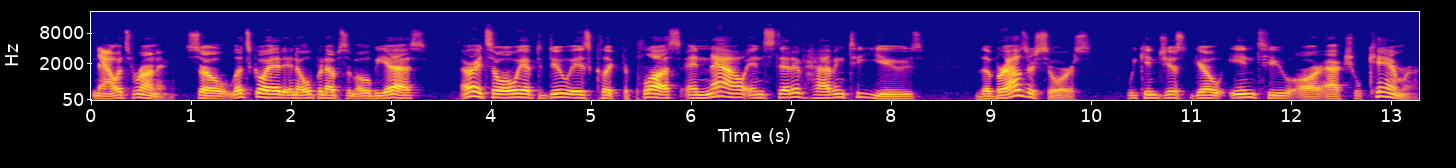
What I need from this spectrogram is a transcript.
now it's running. So let's go ahead and open up some OBS all right, so all we have to do is click the plus, and now instead of having to use the browser source, we can just go into our actual camera.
